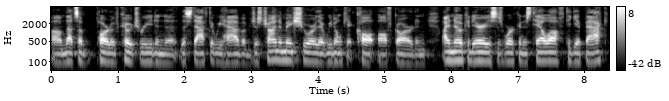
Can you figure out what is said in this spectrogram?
um, that's a part of Coach Reid and the, the staff that we have of just trying to make sure that we don't get caught off guard. And I know Kadarius is working his tail off to get back,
